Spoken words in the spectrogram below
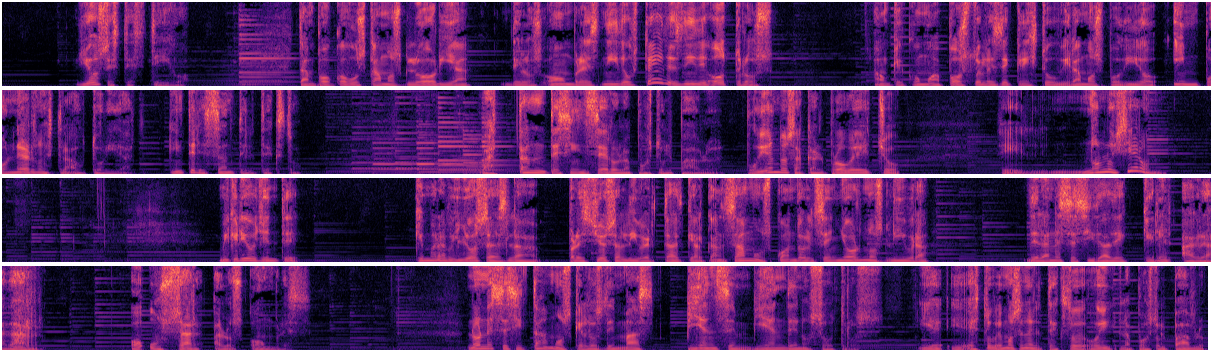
Dios es testigo. Tampoco buscamos gloria de los hombres, ni de ustedes, ni de otros, aunque como apóstoles de Cristo hubiéramos podido imponer nuestra autoridad. Qué interesante el texto. Bastante sincero el apóstol Pablo, pudiendo sacar provecho, no lo hicieron. Mi querido oyente, qué maravillosa es la preciosa libertad que alcanzamos cuando el Señor nos libra de la necesidad de querer agradar o usar a los hombres. No necesitamos que los demás piensen bien de nosotros. Y, esto vemos en el texto de hoy, el apóstol Pablo.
